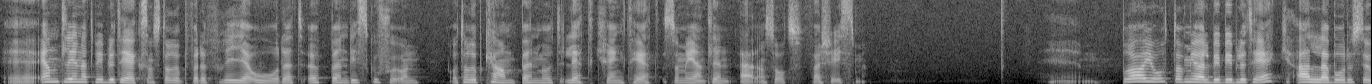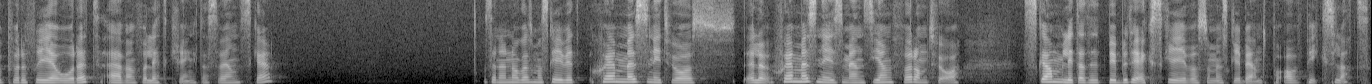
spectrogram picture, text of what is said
eh, Äntligen ett bibliotek som står upp för det fria ordet, öppen diskussion och tar upp kampen mot lättkränkthet som egentligen är en sorts fascism. Eh, Bra gjort av Mjölby bibliotek. Alla borde stå upp för det fria ordet, även för lättkränkta svenskar. Sen är det någon som har skrivit skämmes ni, två, eller, skämmes ni som ens jämför de två? Skamligt att ett bibliotek skriver som en skribent på Avpixlat.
